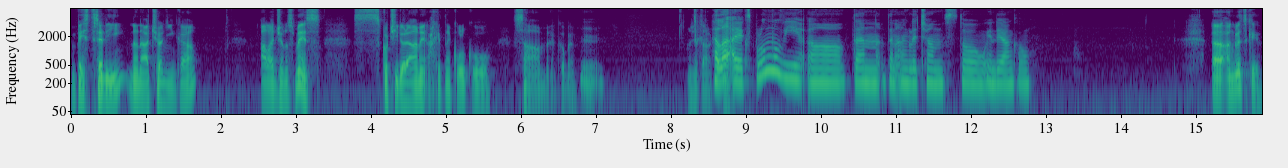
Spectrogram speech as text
vystředí na náčelníka, ale John Smith skočí do rány a chytne kulku sám. Jakoby. Hmm. Že tak. Hele, a jak spolu mluví uh, ten, ten angličan s tou indiánkou? Uh, anglicky,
